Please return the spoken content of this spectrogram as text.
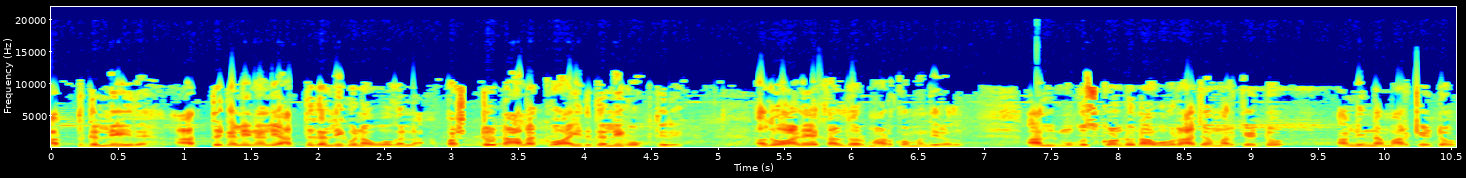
ಹತ್ತು ಗಲ್ಲಿ ಇದೆ. ಹತ್ತು ಗಲ್ಲಿನಲ್ಲಿ ಹತ್ತು ಗಲ್ಲಿಗೂ ನಾವು ಹೋಗಲ್ಲ. ಫಸ್ಟು ನಾಲ್ಕು, ಐದು ಗಲ್ಲಿಗೆ ಹೋಗ್ತೀರಿ. ಅದು ಹಳೆ ಕಾಲದವ್ರು ಮಾಡ್ಕೊಂಡ್ ಬಂದಿರೋದು. ಅಲ್ಲಿ ಮುಗಿಸ್ಕೊಂಡು ನಾವು ರಾಜ ಮಾರ್ಕೆಟು, ಅಲ್ಲಿಂದ ಮಾರ್ಕೆಟು,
